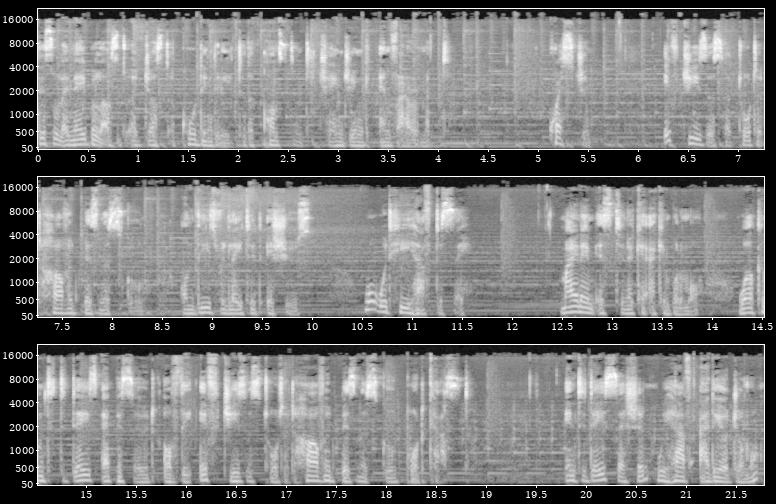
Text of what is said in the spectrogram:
This will enable us to adjust accordingly to the constant changing environment. Question If Jesus had taught at Harvard Business School on these related issues, what would he have to say? My name is Tinuke Akimbolomo Welcome to today's episode of the If Jesus Taught at Harvard Business School podcast. In today's session, we have Ade Ojomo,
